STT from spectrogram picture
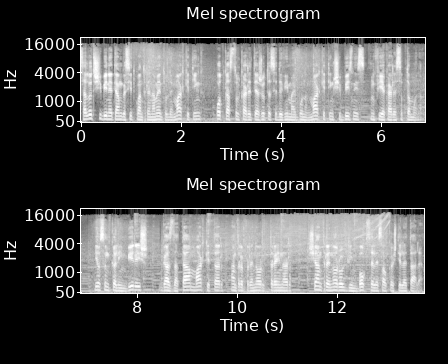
Salut și bine te-am găsit cu antrenamentul de marketing, podcastul care te ajută să devii mai bun în marketing și business în fiecare săptămână. Eu sunt Călin Biriș, gazda ta, marketer, antreprenor, trainer și antrenorul din boxele sau căștile tale.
